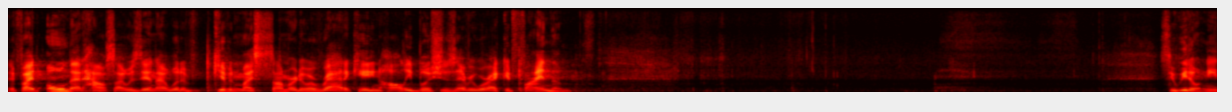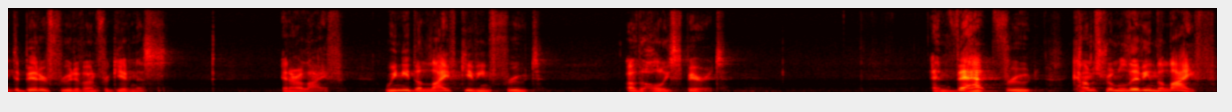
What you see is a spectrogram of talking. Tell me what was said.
If I'd owned that house I was in, I would have given my summer to eradicating holly bushes everywhere I could find them. See, we don't need the bitter fruit of unforgiveness in our life. We need the life giving fruit of the Holy Spirit. And that fruit comes from living the life.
